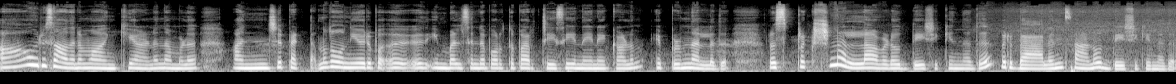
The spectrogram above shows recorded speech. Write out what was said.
ആ ഒരു സാധനം വാങ്ങിക്കുകയാണ് നമ്മൾ അഞ്ച് പെട്ടെന്ന് തോന്നിയ ഒരു ഇമ്പൾസിന്റെ പുറത്ത് പർച്ചേസ് ചെയ്യുന്നതിനേക്കാളും എപ്പോഴും നല്ലത്. റെസ്ട്രിക്ഷൻ അല്ല അവിടെ ഉദ്ദേശിക്കുന്നത്. ഒരു ബാലൻസ് ആണ് ഉദ്ദേശിക്കുന്നത്.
